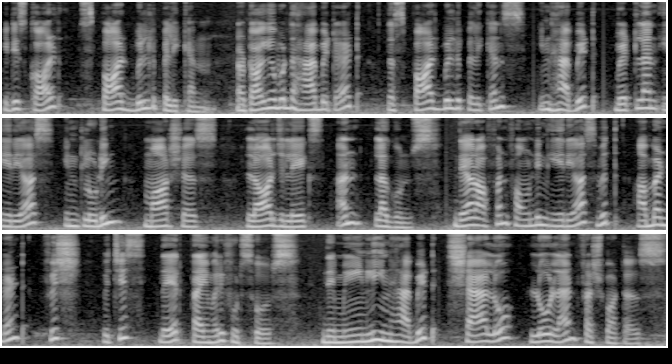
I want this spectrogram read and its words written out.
it is called spot-billed pelican. Now talking about the habitat, the spot-billed pelicans inhabit wetland areas including marshes, large lakes and lagoons. They are often found in areas with abundant fish which is their primary food source. They mainly inhabit shallow lowland freshwaters.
